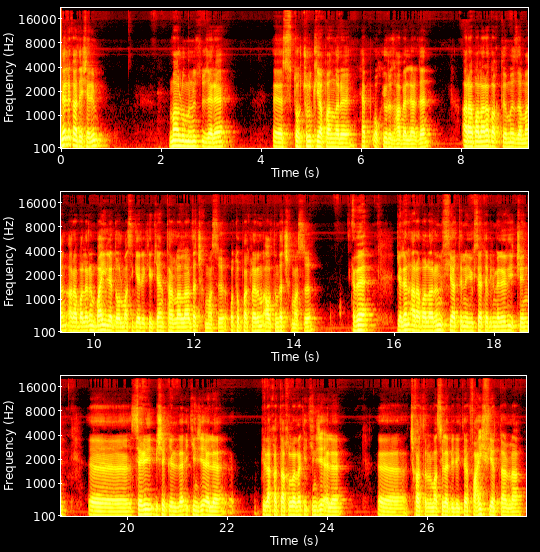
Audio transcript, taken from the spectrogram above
Değerli kardeşlerim, malumunuz üzere e, stokçuluk yapanları hep okuyoruz haberlerden. Arabalara baktığımız zaman arabaların bayilerde olması gerekirken tarlalarda çıkması, otoparkların altında çıkması ve gelen arabaların fiyatını yükseltebilmeleri için e, seri bir şekilde ikinci ele plaka takılarak ikinci ele e, çıkartılmasıyla birlikte fahiş fiyatlarla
